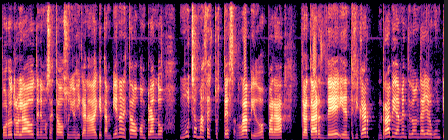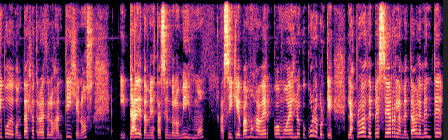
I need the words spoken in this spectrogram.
por otro lado, tenemos a Estados Unidos y Canadá que también han estado comprando muchas más de estos test rápidos para tratar de identificar rápidamente dónde hay algún tipo de contagio a través de los antígenos. Italia también está haciendo lo mismo. Así que vamos a ver cómo es lo que ocurre, porque las pruebas de PCR lamentablemente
